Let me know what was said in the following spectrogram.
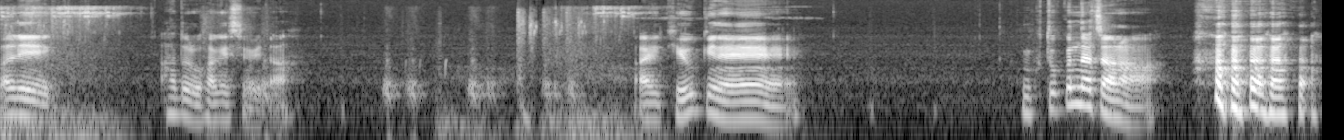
빨리 하도록 하겠습니다. 아이 개웃기네. 또 끝났잖아.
